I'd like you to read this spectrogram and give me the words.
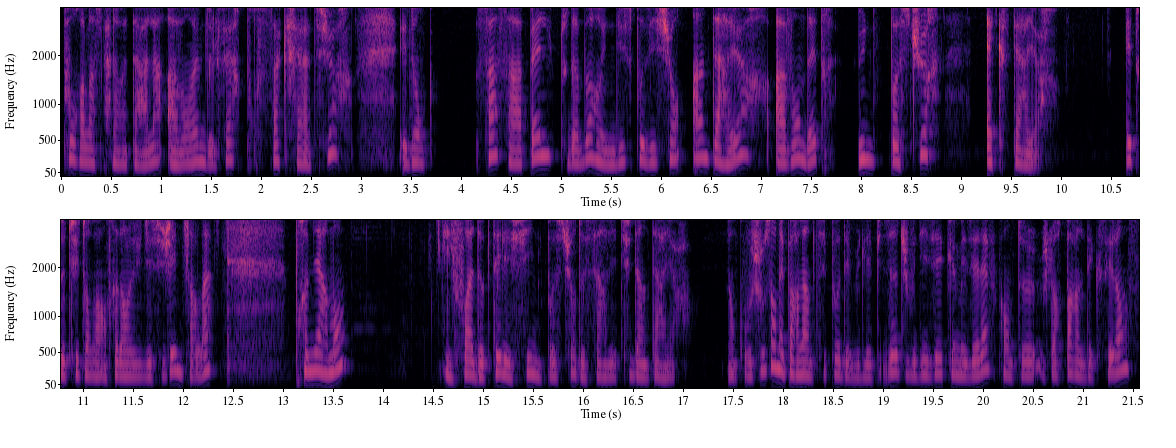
pour Allah subhanahu wa ta'ala avant même de le faire pour sa créature. Et donc ça, ça appelle tout d'abord une disposition intérieure avant d'être une posture extérieure. Et tout de suite, on va entrer dans le vif du sujet, Inch'Allah. Premièrement, il faut adopter les filles une posture de servitude intérieure. Donc, je vous en ai parlé un petit peu au début de l'épisode. Je vous disais que mes élèves, quand euh, je leur parle d'excellence,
